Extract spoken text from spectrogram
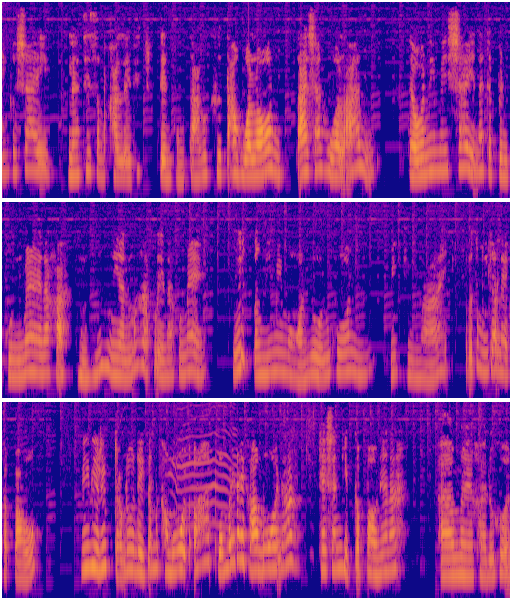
งก็ใช่ และที่สำคัญเลยที่จุดเด่นของตาก็คือตาหัวร้อน ตาฉันหัวล้าน แต่วันนี้ไม่ใช่น่าจะเป็นคุณแม่นะคะเนียนมากเลยนะคุณแม่อุ้ยตรงนี้มีหมอนอยู่ทุกคนมีกิ่งไม้เออตรงนี้ก็แลกระเป๋า นี่นี่รีบจับดูเด็กนั้นมันขโมยอ้าผมไม่ได้ขโมยนะแค่ฉันหยิบกระเป๋าเนี่ยนะอ่าไม่ค่ะทุกคน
